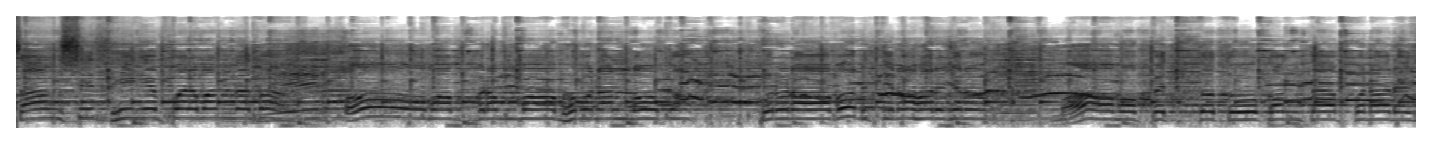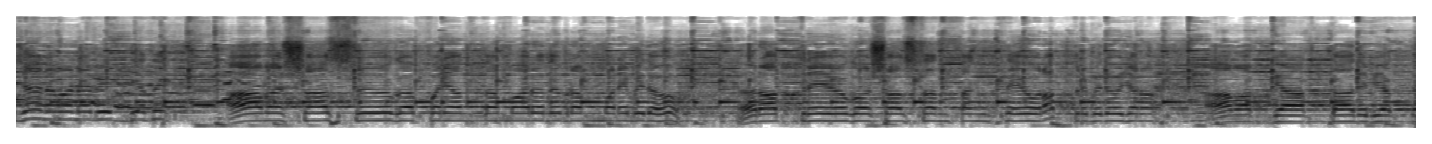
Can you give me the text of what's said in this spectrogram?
सांसिद्धिगे परमङ्गत ॐ ब्रह्म भुवनल्लोक पुनरावर्तिनो हर्जन माम पेत्त तु कन्त पुनर्जन्म न विद्यते आम शास्त्रयोगपर्यन्तं मरद ब्रह्मणि विदो रात्रे योग शास्त्रन्तं ते रात्रिविदो जन आमव्याक्तादिव्यक्त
